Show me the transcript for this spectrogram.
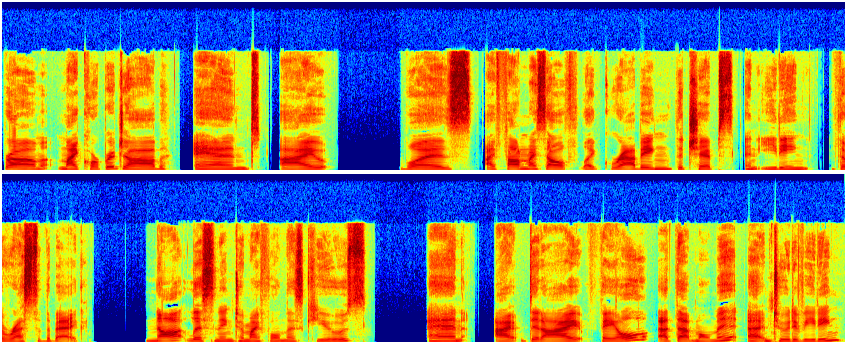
from my corporate job and I was I found myself like grabbing the chips and eating the rest of the bag, not listening to my fullness cues. And I did I fail at that moment at intuitive eating?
